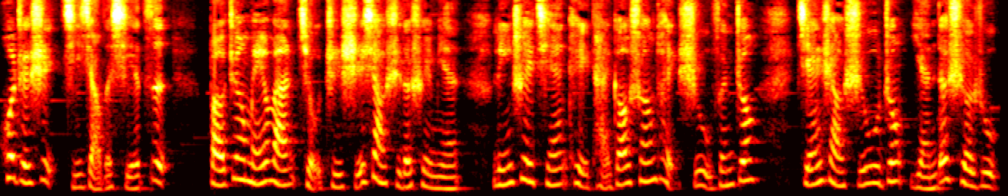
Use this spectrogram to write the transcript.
或者是挤脚的鞋子，保证每晚九至十小时的睡眠。临睡前可以抬高双腿十五分钟，减少食物中盐的摄入。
